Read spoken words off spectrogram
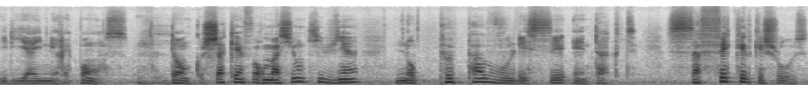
il y a une réponse. Donc, chaque information qui vient ne peut pas vous laisser intact. Ça fait quelque chose.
